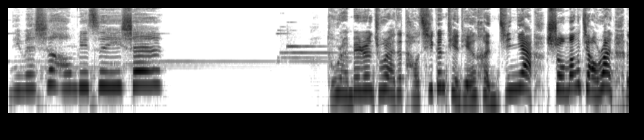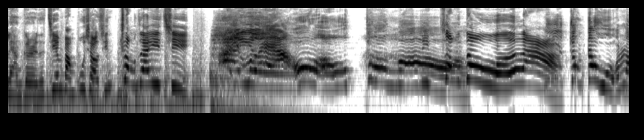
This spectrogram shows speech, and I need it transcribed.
你们是红鼻子医生？突然被认出来的淘气跟甜甜很惊讶，手忙脚乱，两个人的肩膀不小心撞在一起。哎呀，哦，好痛啊！你撞到我了啦！你也撞到我了！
